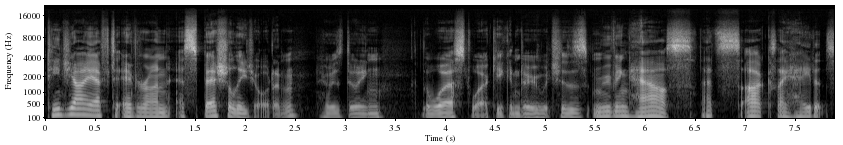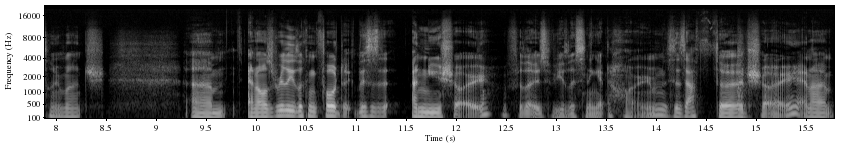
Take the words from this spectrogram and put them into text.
TGIF to everyone, especially Jordan, who is doing the worst work you can do, which is moving house. That sucks. I hate it so much. Um, and I was really looking forward to it. This is a new show for those of you listening at home. This is our third show, and I'm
